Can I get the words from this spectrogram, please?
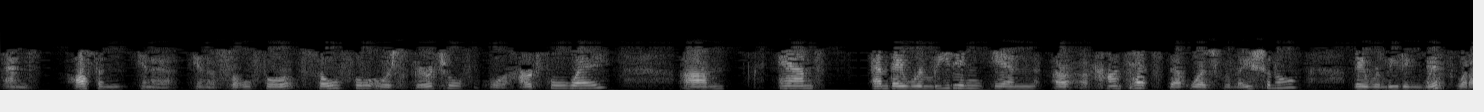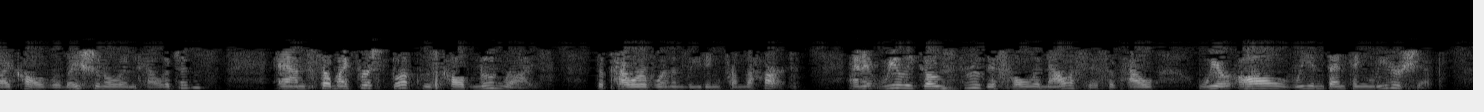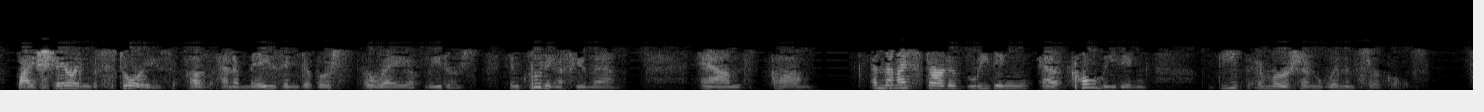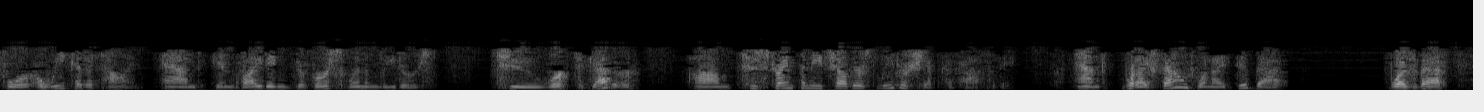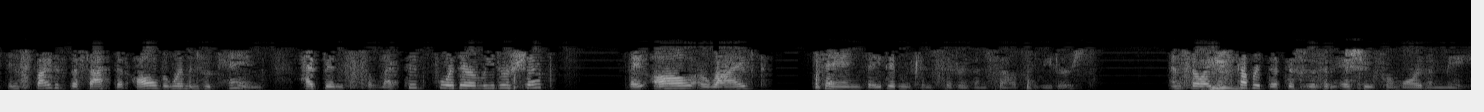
and often in a in a soulful, soulful or spiritual or heartful way, um, and and they were leading in a, a context that was relational. They were leading with what I call relational intelligence. And so my first book was called Moonrise, The Power of Women Leading from the Heart. And it really goes hmm. through this whole analysis of how we're all reinventing leadership by sharing the stories of an amazing diverse array of leaders, including a few men. And um, and then I started leading, uh, co-leading deep immersion women circles for a week at a time and inviting diverse women leaders to work together um, to strengthen each other's leadership capacity. And what I found when I did that was that in spite of the fact that all the women who came had been selected for their leadership, they all arrived saying they didn't consider themselves leaders. And so I hmm. discovered that this was an issue for more than me.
